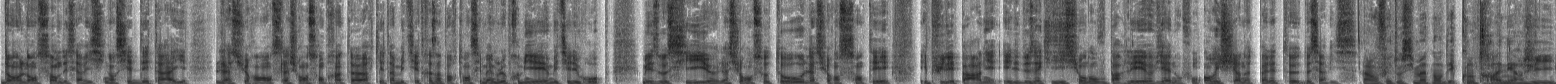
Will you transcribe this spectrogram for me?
dans l'ensemble des services financiers de détail, l'assurance, l'assurance emprunteur, qui est un métier très important, c'est même le premier métier du groupe, mais aussi euh, l'assurance auto, l'assurance santé, et puis l'épargne. Et les deux acquisitions dont vous parlez euh, viennent au fond enrichir notre palette de services. Alors vous faites aussi maintenant des contrats énergie,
